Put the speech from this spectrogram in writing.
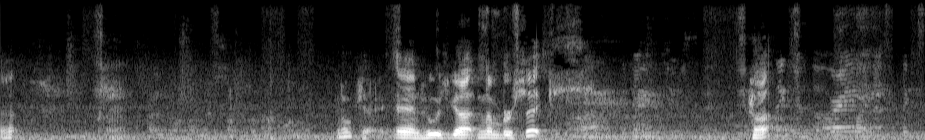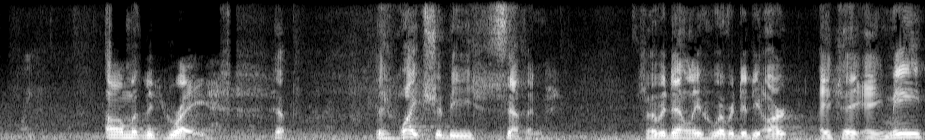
Uh, Okay, and who's got number six? Huh? Um, the gray. Yep. The white should be seven. So evidently whoever did the art, AKA me,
